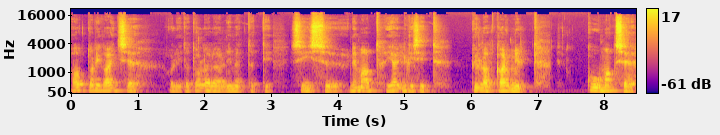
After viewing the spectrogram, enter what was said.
autorikaitse oli ta tollel ajal nimetati, siis äh, nemad jälgisid küllalt karmilt. kuumakse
